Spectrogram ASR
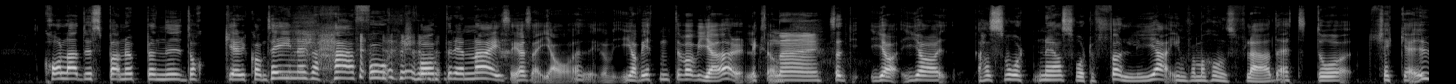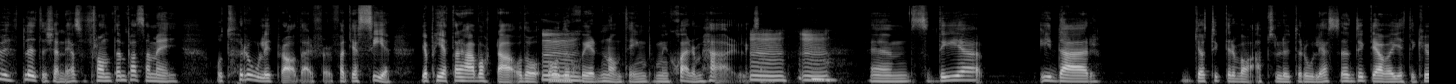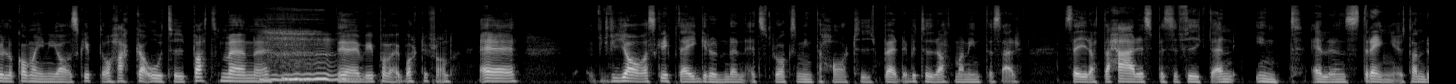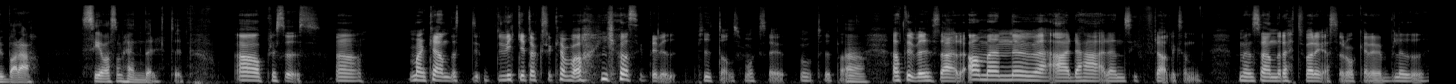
kolla du spann upp en ny Docker-container så här fort, var inte det nice? Och jag säger ja, jag vet inte vad vi gör liksom. Nej. Så jag, jag har svårt, när jag har svårt att följa informationsflödet då checkar jag ut lite känner jag. Så fronten passar mig otroligt bra därför. För att jag ser, jag petar här borta och då, och då sker det någonting på min skärm här. Liksom. Mm, mm. Ehm, så det är där jag tyckte det var absolut det roligaste. Sen tyckte jag det var jättekul att komma in i JavaScript och hacka otypat men eh, det är vi på väg bort ifrån. Eh, JavaScript är i grunden ett språk som inte har typer. Det betyder att man inte så här, säger att det här är specifikt en int eller en sträng utan du bara ser vad som händer. Typ. Ja, precis. Ja. Man kan, vilket också kan vara, jag sitter i Python som också är otypat. Ja. Att det blir så här, ja men nu är det här en siffra liksom. Men sen rätt vad det är så råkar det bli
